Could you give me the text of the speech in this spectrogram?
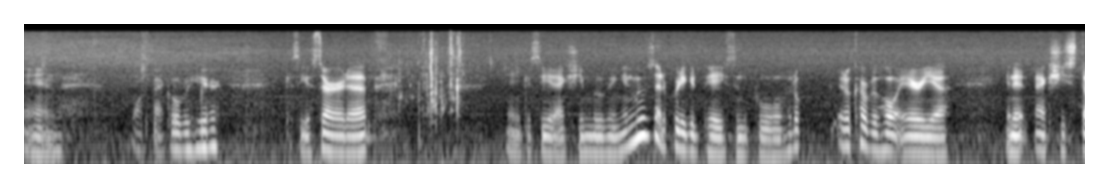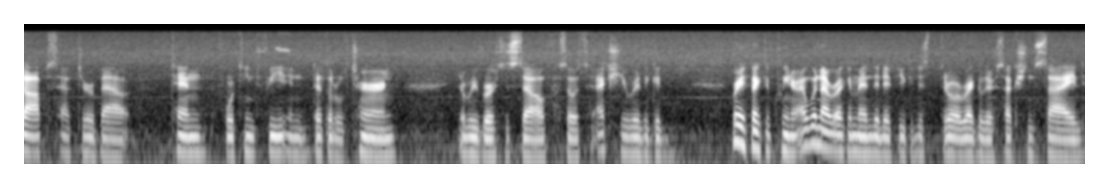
and walk back over here. You can see it start up and you can see it actually moving. It moves at a pretty good pace in the pool. It'll, it'll cover the whole area and it actually stops after about 10, 14 feet does a little turn. It'll reverse itself. So it's actually a really good, very effective cleaner. I would not recommend it if you could just throw a regular suction side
